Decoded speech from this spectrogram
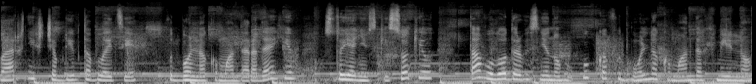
верхніх щаблів таблиці: футбольна команда Радехів, Стоянівський Сокіл та володар весняного кубка футбольна команда Хмільно.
